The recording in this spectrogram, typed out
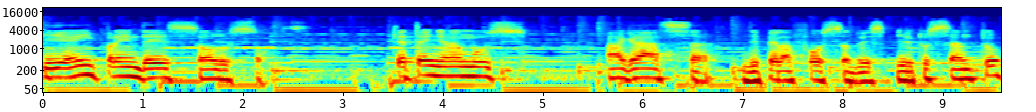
e empreender soluções. Que tenhamos a graça de, pela força do Espírito Santo,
